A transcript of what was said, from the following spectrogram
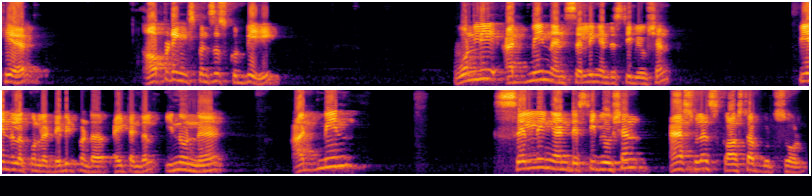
here operating expenses could be only admin and selling and distribution PNL அக்கௌண்ட்ல டெபிட் பண்ற ஐட்டங்கள் இன்னொன்று admin selling and distribution as well as cost of good sold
